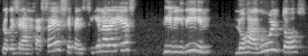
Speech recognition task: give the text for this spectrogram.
lo que se hace, se persigue la ley es dividir los adultos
